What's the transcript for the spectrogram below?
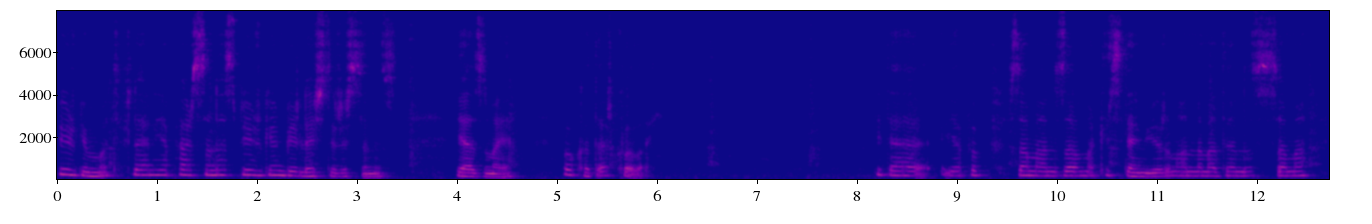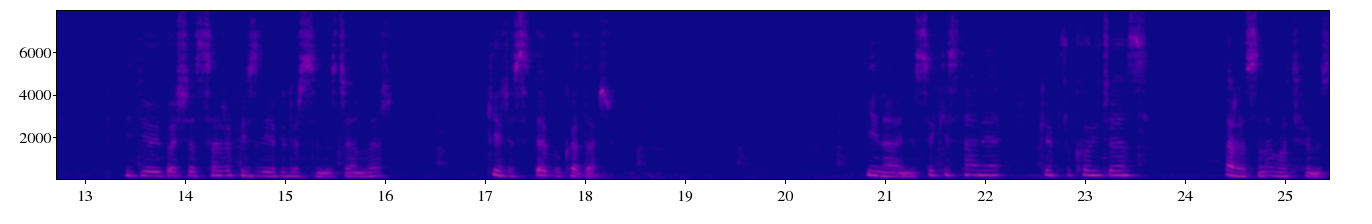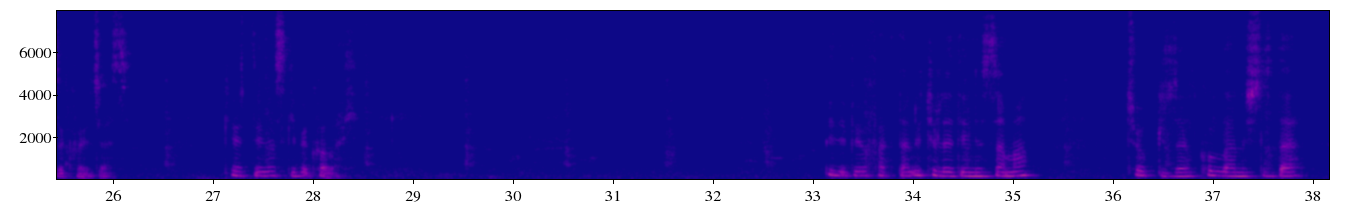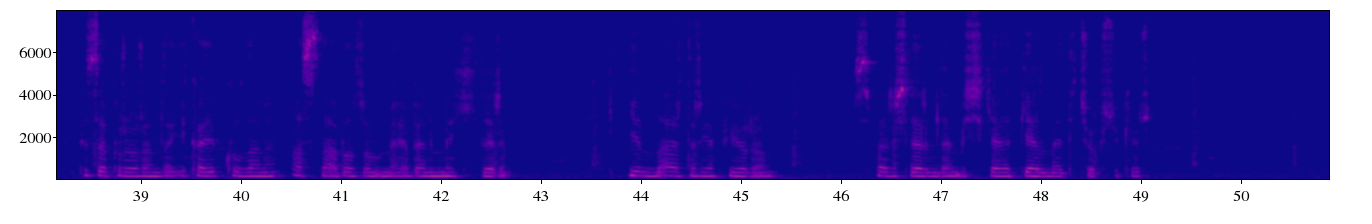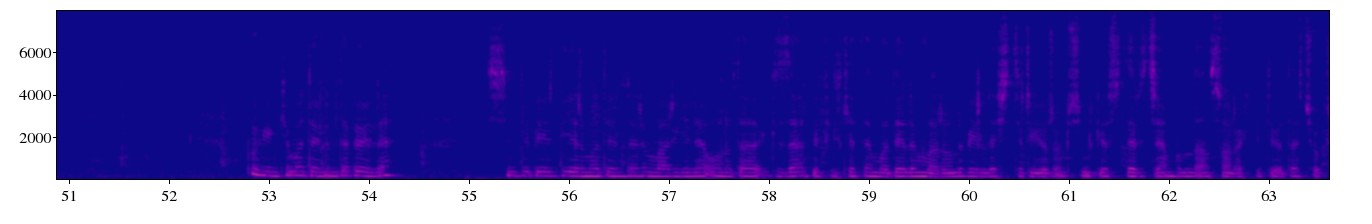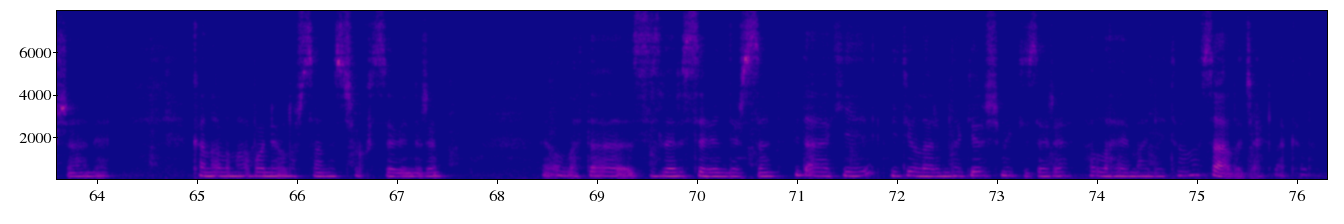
Bir gün motiflerini yaparsınız, bir gün birleştirirsiniz yazmaya. O kadar kolay. Bir daha yapıp zamanınızı almak istemiyorum. Anlamadığınız zaman videoyu başa sarıp izleyebilirsiniz canlar. Gerisi de bu kadar. Yine aynı 8 tane köprü koyacağız. Arasına motifimizi koyacağız. Gördüğünüz gibi kolay. Bir de bir ufaktan ütülediğiniz zaman çok güzel, kullanışlı da kısa programda yıkayıp kullanın. Asla bozulmaya benim mekiklerim. Yıllardır yapıyorum. Siparişlerimden bir şikayet gelmedi çok şükür. Bugünkü modelim de böyle. Şimdi bir diğer modellerim var yine. Onu da güzel bir filkete modelim var. Onu birleştiriyorum. Şimdi göstereceğim bundan sonraki videoda. Çok şahane. Kanalıma abone olursanız çok sevinirim. Allah da sizleri sevindirsin. Bir dahaki videolarımda görüşmek üzere. Allah'a emanet olun. Sağlıcakla kalın.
